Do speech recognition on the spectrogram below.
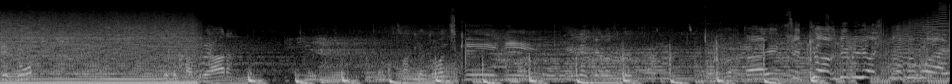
Македон. Хабріар. Македонський. Ні. Іллєті розвертається. Тягне м'яч пробиває.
